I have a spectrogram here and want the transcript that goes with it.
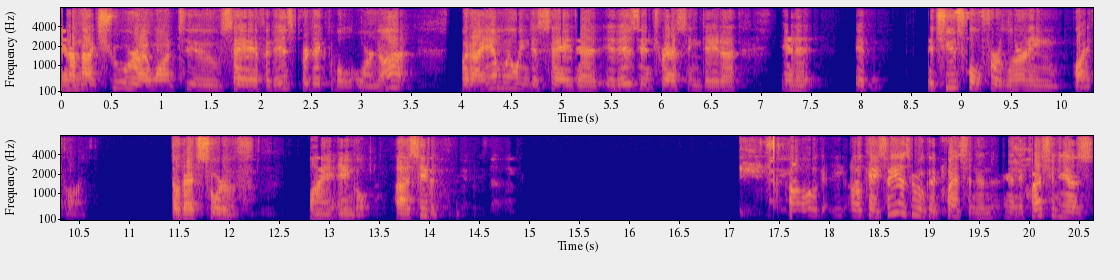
And I'm not sure I want to say if it is predictable or not, but I am willing to say that it is interesting data and it, it, it's useful for learning Python. So that's sort of my angle. Uh, Stephen. Oh, okay. so he has a real good question, and, and the question is,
